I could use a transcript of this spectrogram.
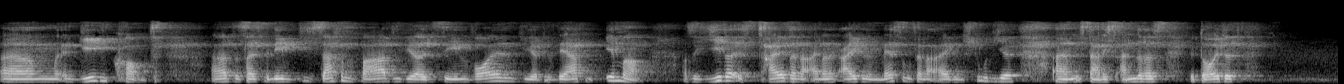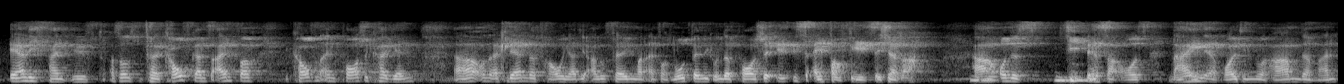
ähm, entgegenkommt. Ja, das heißt, wir nehmen die Sachen wahr, die wir sehen wollen. Wir bewerten immer. Also jeder ist Teil seiner eigenen Messung, seiner eigenen Studie, ähm, ist da nichts anderes. Bedeutet, ehrlich sein hilft. Also uns Verkauf ganz einfach. Wir kaufen einen Porsche Cayenne ja, und erklären der Frau, ja, die Alufelgen waren einfach notwendig und der Porsche ist einfach viel sicherer. Ja, und es sieht besser aus. Nein, er wollte ihn nur haben, der Mann,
